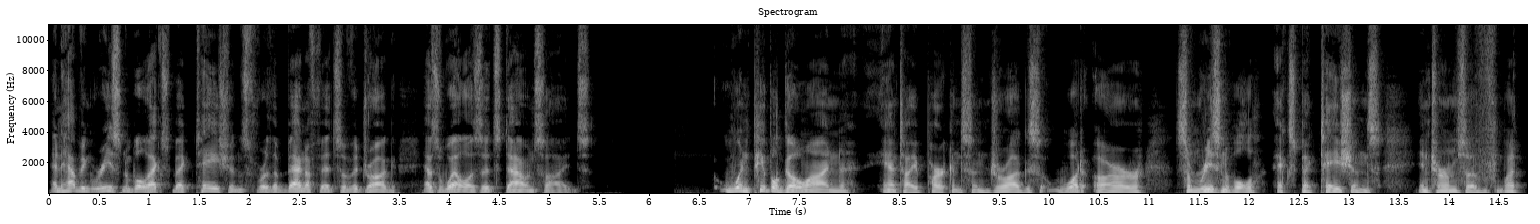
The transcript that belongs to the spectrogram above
and having reasonable expectations for the benefits of a drug as well as its downsides. When people go on anti Parkinson drugs, what are some reasonable expectations in terms of what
